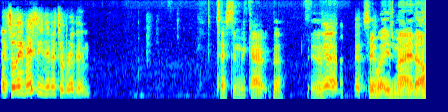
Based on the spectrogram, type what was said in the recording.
And so they basically did it to rib him. Testing the character. You know, Yeah, see what he's made of.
